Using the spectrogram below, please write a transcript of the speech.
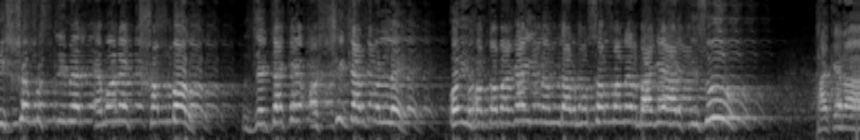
বিশ্ব মুসলিমের এমন এক সম্বল, যেটাকে অস্বীকার করলে ওই হতবাগা ইমানদার মুসলমানের ভাগে আর কিছু থাকে না।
